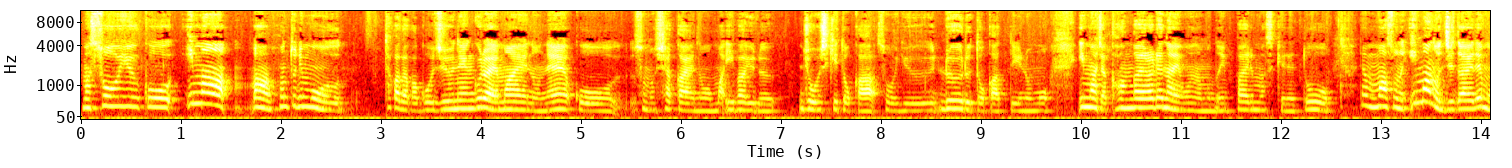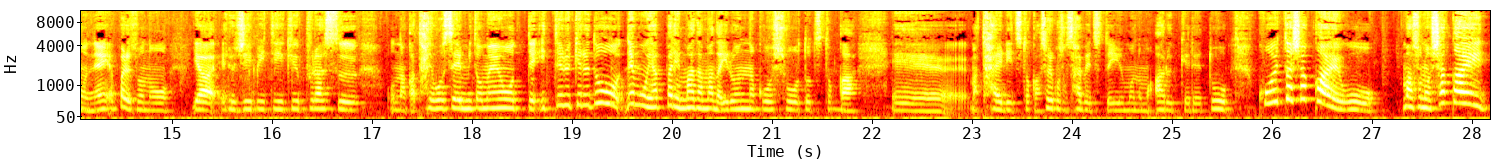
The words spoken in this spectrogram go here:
まあ、そういうこう今、まあ、本当にもうたかだか50年ぐらい前のねこうその社会の、まあ、いわゆる常識とかそういうルールとかっていうのも今じゃ考えられないようなものいっぱいありますけれどでもまあその今の時代でもねやっぱりそのいや LGBTQ+ プラスをなんか多様性認めようって言ってるけれどでもやっぱりまだまだいろんなこう衝突とか、えーまあ、対立とかそれこそ差別っていうものもあるけれどこういった社会を、まあ、その社会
